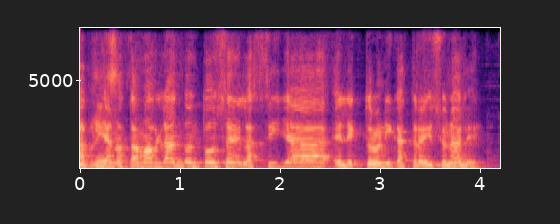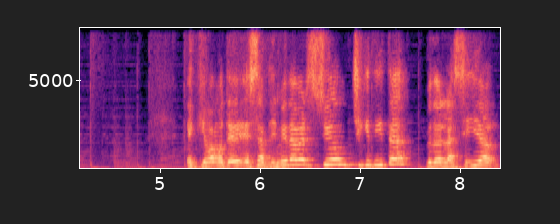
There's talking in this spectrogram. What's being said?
ah, pero ya no estamos hablando entonces de las sillas electrónicas tradicionales. Es que vamos a tener esa primera versión chiquitita, pero la silla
